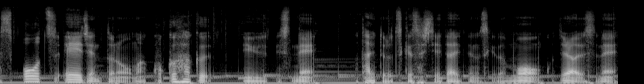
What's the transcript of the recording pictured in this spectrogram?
スポーツエージェントの告白というですね、タイトルを付けさせていただいてるんですけども、こちらはですね、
